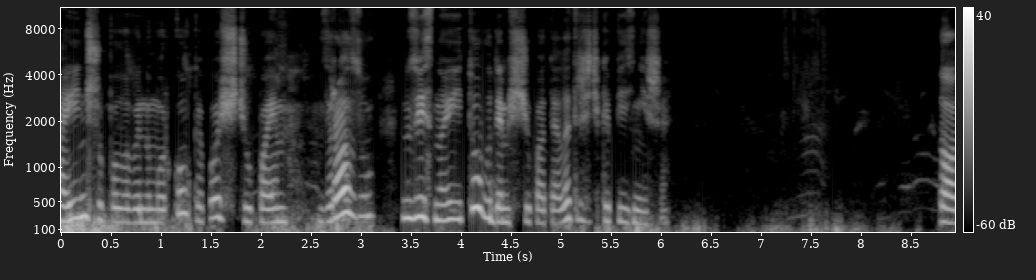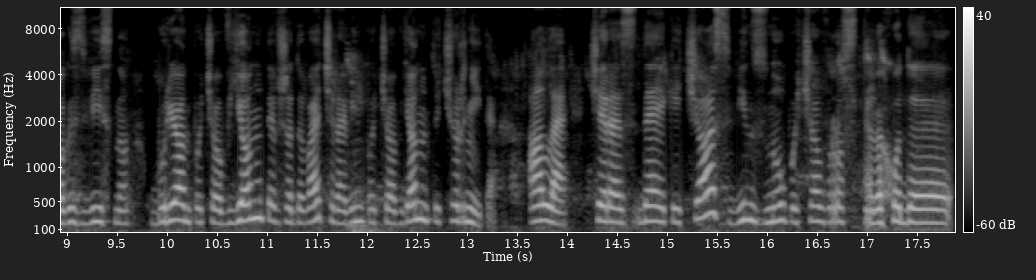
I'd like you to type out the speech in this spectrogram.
А іншу половину морковки пощупаємо зразу. Ну, звісно, і ту будемо щупати, але трішечки пізніше. Так, звісно, бур'ян почав в'янути вже до вечора, він почав в'янути чорніти. Але через деякий час він знов почав рости. Виходить,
